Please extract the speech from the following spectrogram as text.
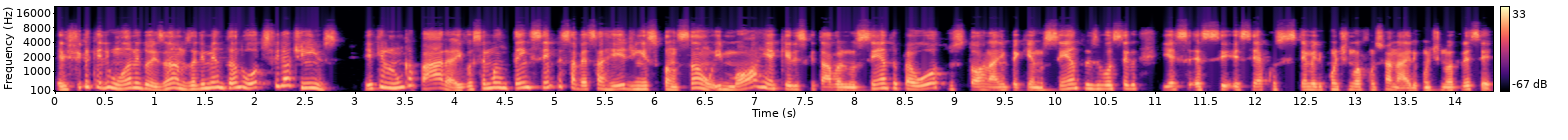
ele fica aquele um ano e dois anos alimentando outros filhotinhos e aquilo nunca para. E você mantém sempre sabe, essa rede em expansão e morrem aqueles que estavam no centro para outros se tornarem pequenos centros e você e esse, esse, esse, ecossistema ele continua a funcionar, ele continua a crescer.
